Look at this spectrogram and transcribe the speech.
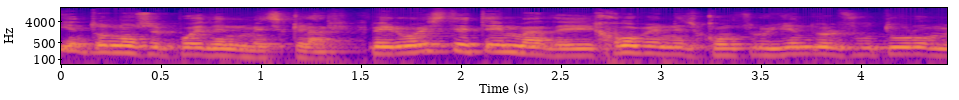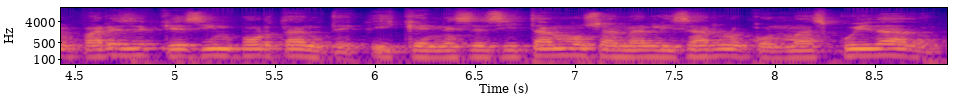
y entonces no se pueden mezclar. Pero este tema de jóvenes construyendo el futuro me parece que es importante y que necesitamos analizarlo con más cuidado.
